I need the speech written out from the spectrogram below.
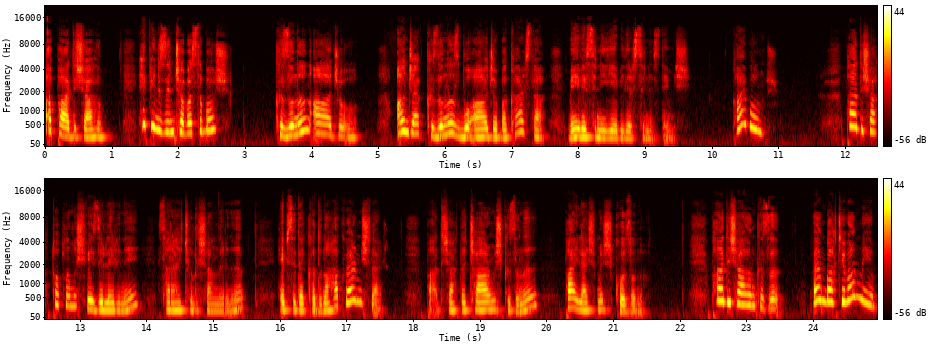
A padişahım, hepinizin çabası boş. Kızının ağacı o. Ancak kızınız bu ağaca bakarsa meyvesini yiyebilirsiniz demiş. Kaybolmuş. Padişah toplamış vezirlerini, saray çalışanlarını, hepsi de kadına hak vermişler. Padişah da çağırmış kızını, paylaşmış kozunu. Padişahın kızı, ben bahçıvan mıyım,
